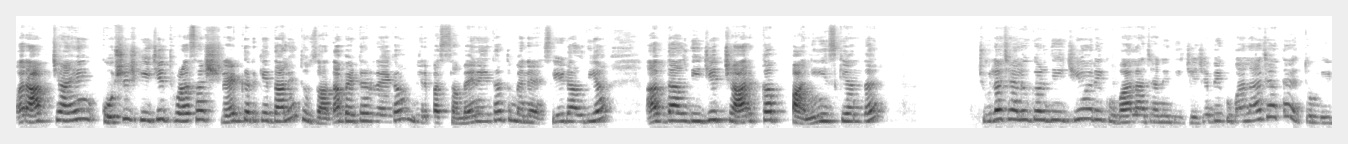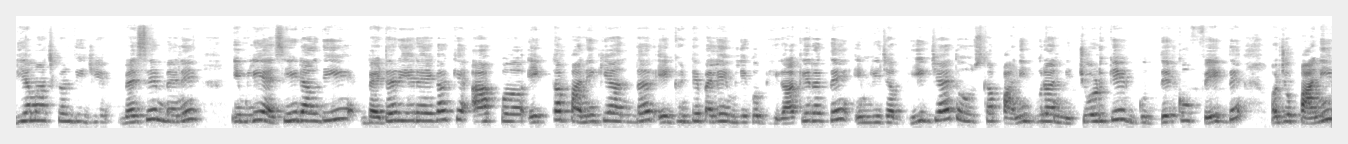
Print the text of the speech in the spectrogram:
और आप चाहें, कोशिश कीजिए थोड़ा सा श्रेड करके डालें तो ज़्यादा बेटर रहेगा। मेरे पास समय नहीं था तो मैंने ऐसे ही डाल दिया। अब डाल दीजिए चार कप पानी इसके अंदर। चूल्हा चालू कर दीजिए और एक उबाल आ जाने दीजिए। जब एक उबाल आ जाता है तो मीडियम आँच कर दीजिए। वैसे मैंने इमली ऐसे ही डाल दी है बेटर ये रहेगा कि आप एक कप पानी के अंदर एक घंटे पहले इमली को भिगा के रख दें। इमली जब भीग जाए तो उसका पानी पूरा निचोड़ के गुद्दे को फेंक दें और जो पानी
